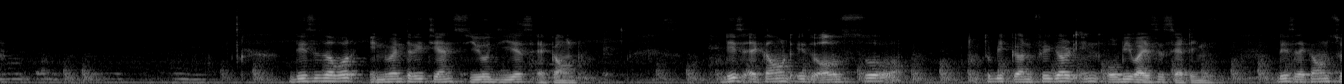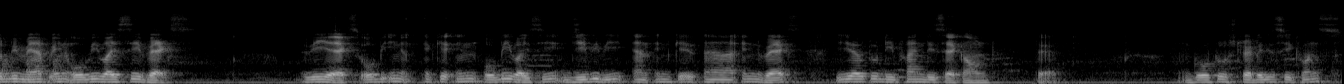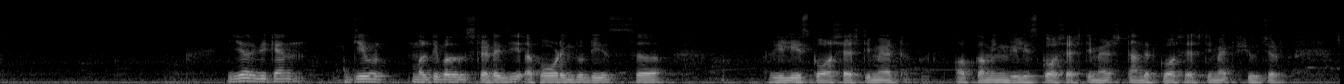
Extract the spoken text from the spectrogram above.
this is our inventory change COGS account. This account is also to be configured in OBYC setting. This account should be mapped in OBYC VEX VX OB in in OBYC GBB and in uh, in VEX you have to define this account there. Go to strategy sequence. Here we can give multiple strategy according to this uh, release cost estimate upcoming release cost estimate standard cost estimate future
